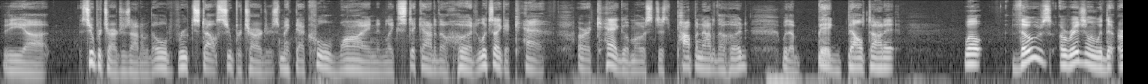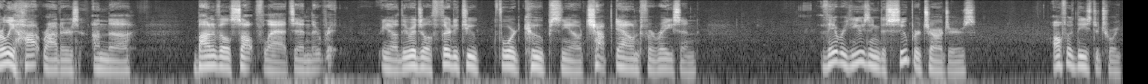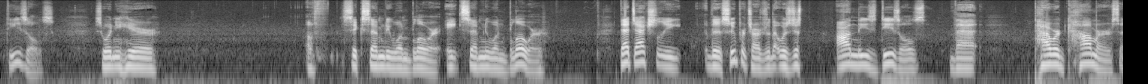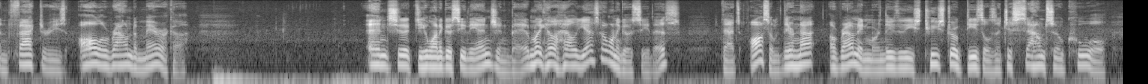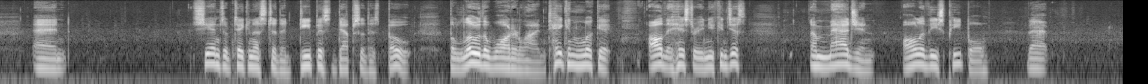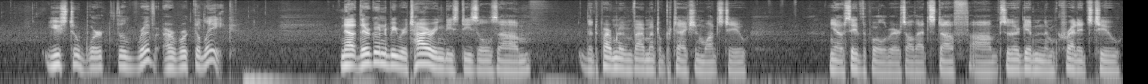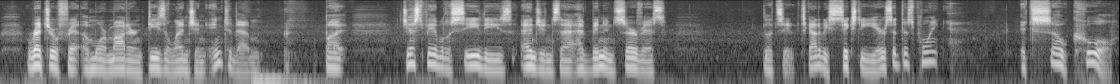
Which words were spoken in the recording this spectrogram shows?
the uh, superchargers on them, the old root style superchargers, make that cool whine and like stick out of the hood. It looks like a cat or a keg almost, just popping out of the hood with a big belt on it. Well, those originally with the early hot rodders on the Bonneville salt flats and the you know the original 32 Ford coupes, you know, chopped down for racing. They were using the superchargers off of these Detroit diesels. So when you hear a 671 blower, 871 blower, that's actually the supercharger that was just on these diesels that powered commerce and factories all around America. And she's like, Do you want to go see the engine bay? I'm like, Hell, hell yes, I want to go see this. That's awesome. They're not around anymore. They're these two stroke diesels that just sound so cool. And she ends up taking us to the deepest depths of this boat, below the waterline, taking a look at all the history. And you can just imagine all of these people that used to work the river or work the lake. Now they're going to be retiring these diesels. Um, the Department of Environmental Protection wants to, you know, save the polar bears, all that stuff. Um, so they're giving them credits to retrofit a more modern diesel engine into them. But just to be able to see these engines that have been in service, let's see, it's got to be 60 years at this point it's so cool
